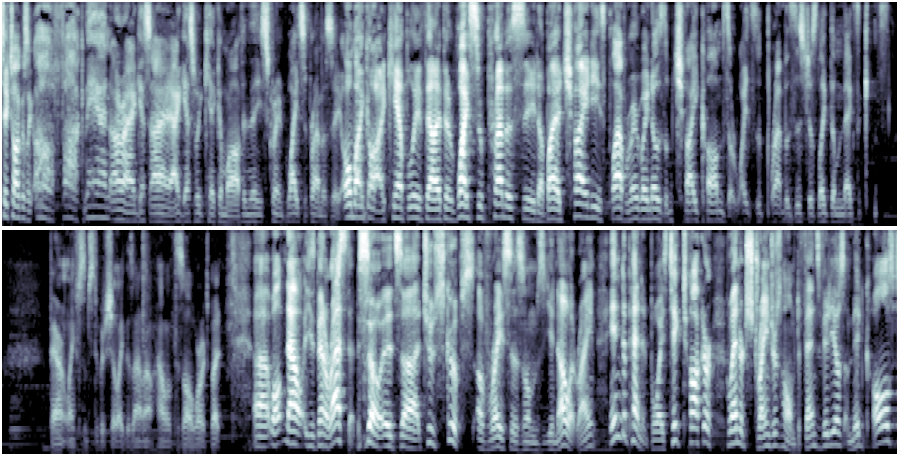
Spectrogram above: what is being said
TikTok was like, "Oh fuck, man! All right, I guess I, I guess we kick him off." And then he screamed, "White supremacy!" Oh my god, I can't believe that I've been white supremacy by a Chinese platform. Everybody knows them Chi-Coms are white supremacists, just like the Mexicans. Apparently, some stupid shit like this. I don't know how this all works, but uh, well, now he's been arrested. So it's uh, two scoops of racisms. You know it, right? Independent boys, TikToker who entered stranger's home defends videos amid calls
